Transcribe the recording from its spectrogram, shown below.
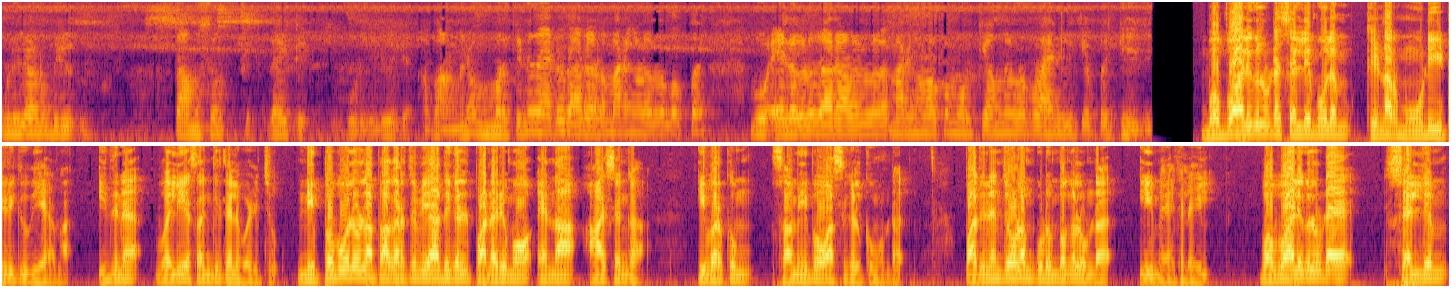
ഉള്ളിലാണ് ഇവർ താമസം ഇതായിട്ട് കൂടുതൽ വരിക. അപ്പം അങ്ങനെ ഉമ്മറത്തിന് നേരെ ധാരാളം മരങ്ങളുള്ളതൊക്കെ ഇലകൾ ധാരാളമുള്ള മരങ്ങളൊക്കെ മുറിക്കാമെന്നുള്ള പ്ലാനിലേക്ക് ഇപ്പോൾ എത്തിയിരിക്കും വവ്വാലുകളുടെ ശല്യം മൂലം കിണർ മൂടിയിട്ടിരിക്കുകയാണ്. ഇതിന് വലിയ സംഖ്യ ചെലവഴിച്ചു. നിപ്പ പോലുള്ള പകർച്ചവ്യാധികൾ പടരുമോ എന്ന ആശങ്ക ഇവർക്കും സമീപവാസികൾക്കുമുണ്ട്. പതിനഞ്ചോളം കുടുംബങ്ങളുണ്ട് ഈ മേഖലയിൽ. വവ്വാലുകളുടെ ശല്യം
